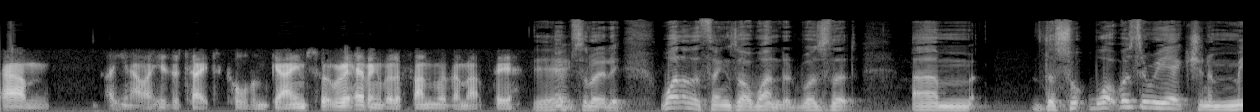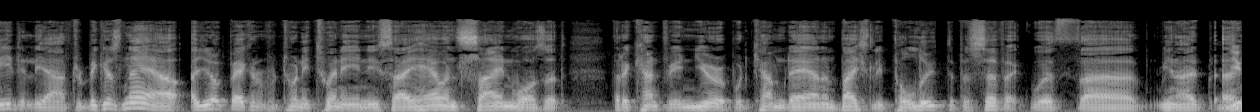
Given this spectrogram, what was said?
um, you know, I hesitate to call them games, but we're having a bit of fun with them up there. Yeah. Absolutely. One of the things I wondered was that um, the what was the reaction immediately after? Because now you look back on it from 2020 and you say, how insane was it that a country in Europe would come down and basically pollute the Pacific with, uh, you know, a Nuclear.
